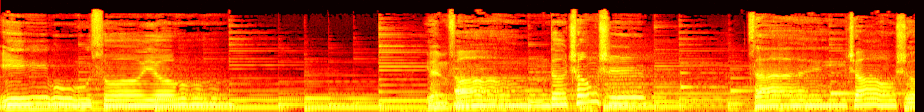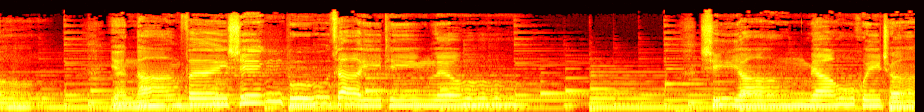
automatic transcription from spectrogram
一无所有。远方的城市在招手。雁南飞行，不再停留。夕阳描绘着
